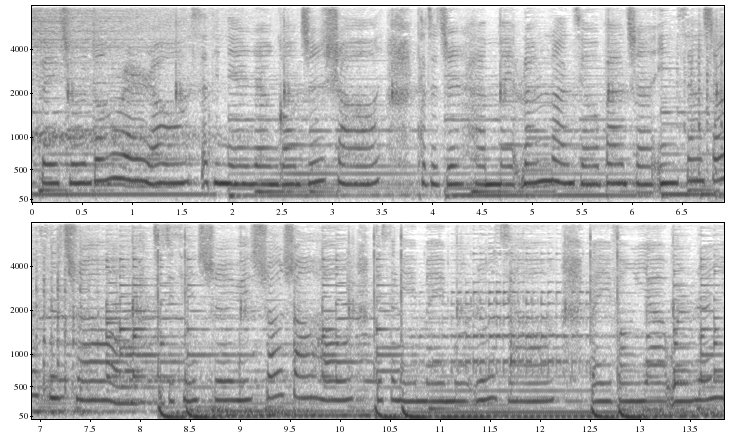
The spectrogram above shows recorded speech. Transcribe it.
菊花纷飞出动温柔，夏天恋人共执手，桃子枝还没乱乱就把衬衣洒向丝绸。姐姐青石与双双红，月色里眉目如酒，北风雅温润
